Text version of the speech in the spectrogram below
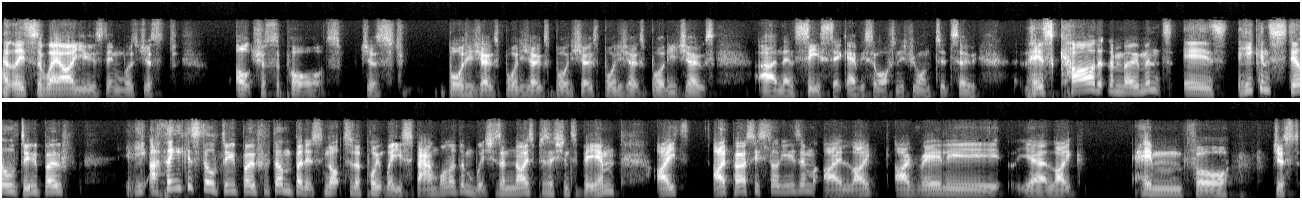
at least the way I used him was just ultra support, just bawdy jokes, bawdy jokes, bawdy jokes, bawdy jokes, bawdy jokes, and then Seasick every so often if you wanted to. His card at the moment is he can still do both he, I think he can still do both of them, but it's not to the point where you spam one of them, which is a nice position to be in. I I personally still use him. I like I really yeah like him for just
